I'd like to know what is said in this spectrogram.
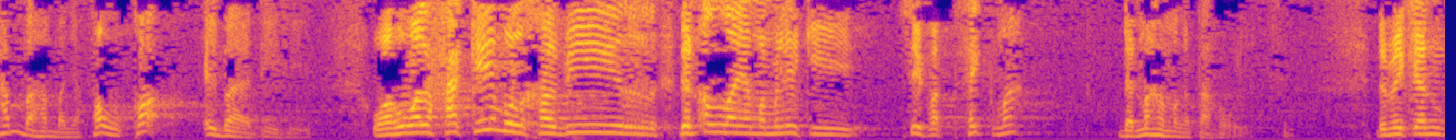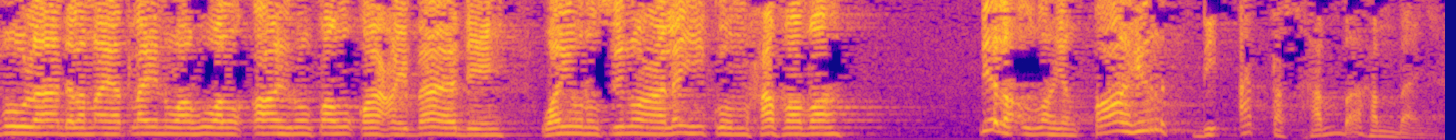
hamba-hambanya. Fauqa ibadihi. Wahuwal hakimul khabir. Dan Allah yang memiliki sifat hikmah dan maha mengetahui. Demikian pula dalam ayat lain wahuwal qahiru fauqa ibadih wa yursilu alaikum hafadhah. Dialah Allah yang qahir di atas hamba-hambanya.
